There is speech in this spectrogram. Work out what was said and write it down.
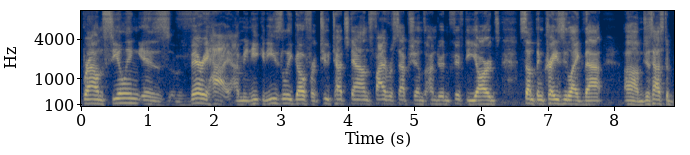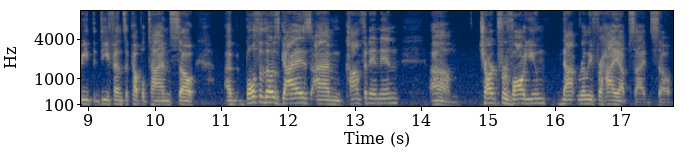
Brown's ceiling is very high. I mean, he could easily go for two touchdowns, five receptions, 150 yards, something crazy like that. Um, just has to beat the defense a couple times. So, uh, both of those guys, I'm confident in. Um, Chark for volume, not really for high upside. So,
